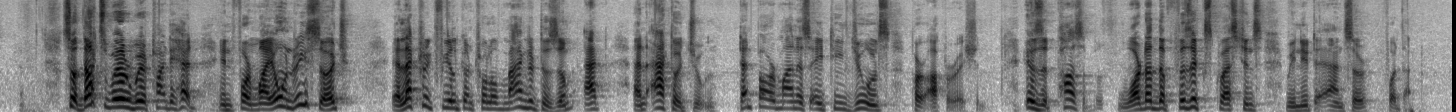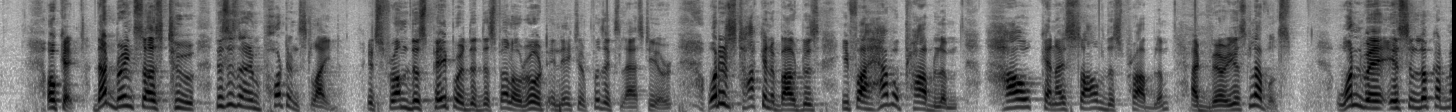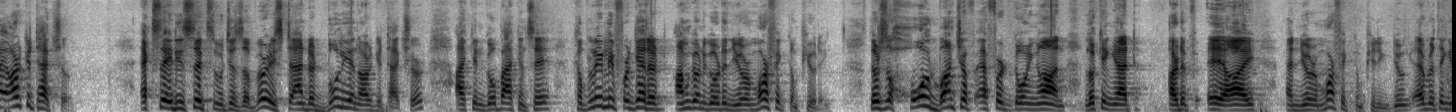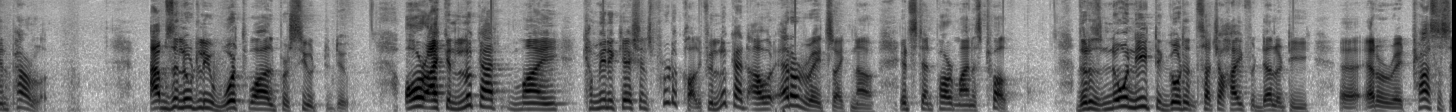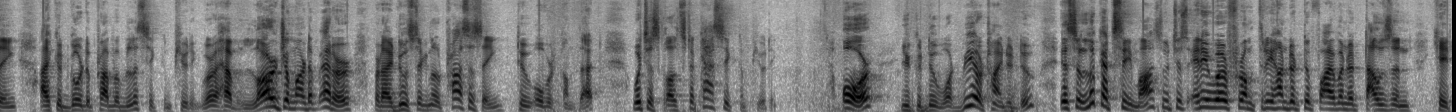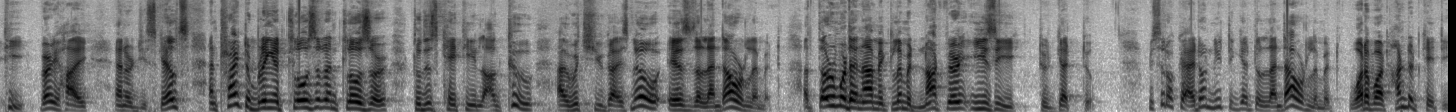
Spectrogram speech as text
So that's where we're trying to head. And for my own research, electric field control of magnetism at an attojoule, 10 power minus 18 joules per operation. Is it possible? What are the physics questions we need to answer for that? Okay, that brings us to, this is an important slide. It's from this paper that this fellow wrote in Nature Physics last year. What it's talking about is, if I have a problem, how can I solve this problem at various levels? One way is to look at my architecture. X86, which is a very standard Boolean architecture, I can go back and say, completely forget it, I'm going to go to neuromorphic computing. There's a whole bunch of effort going on looking at AI and neuromorphic computing, doing everything in parallel. Absolutely worthwhile pursuit to do. Or I can look at my communications protocol. If you look at our error rates right now, it's 10 power minus 12. There is no need to go to such a high fidelity uh, error rate processing. I could go to probabilistic computing, where I have a large amount of error, but I do signal processing to overcome that, which is called stochastic computing. Or you could do what we are trying to do, is to look at CMOS, which is anywhere from 300 to 500,000 KT, very high energy scales, and try to bring it closer and closer to this KT log 2, uh, which you guys know is the Landauer limit, a thermodynamic limit not very easy to get to. We said, okay, I don't need to get to Landauer limit. What about 100 KT?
